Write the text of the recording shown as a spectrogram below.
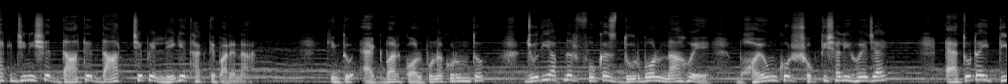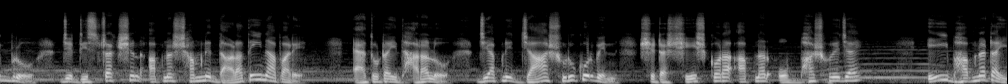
এক জিনিসের দাঁতে দাঁত চেপে লেগে থাকতে পারে না। কিন্তু একবার কল্পনা করুন তো, যদি আপনার ফোকাস দুর্বল না হয়ে ভয়ঙ্কর শক্তিশালী হয়ে যায়, এতটাই তীব্র যে ডিস্ট্রাকশন আপনার সামনে দাঁড়াতেই না পারে, এতটাই ধারালো যে আপনি যা শুরু করবেন সেটা শেষ করা আপনার অভ্যাস হয়ে যায়, এই ভাবনাটাই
